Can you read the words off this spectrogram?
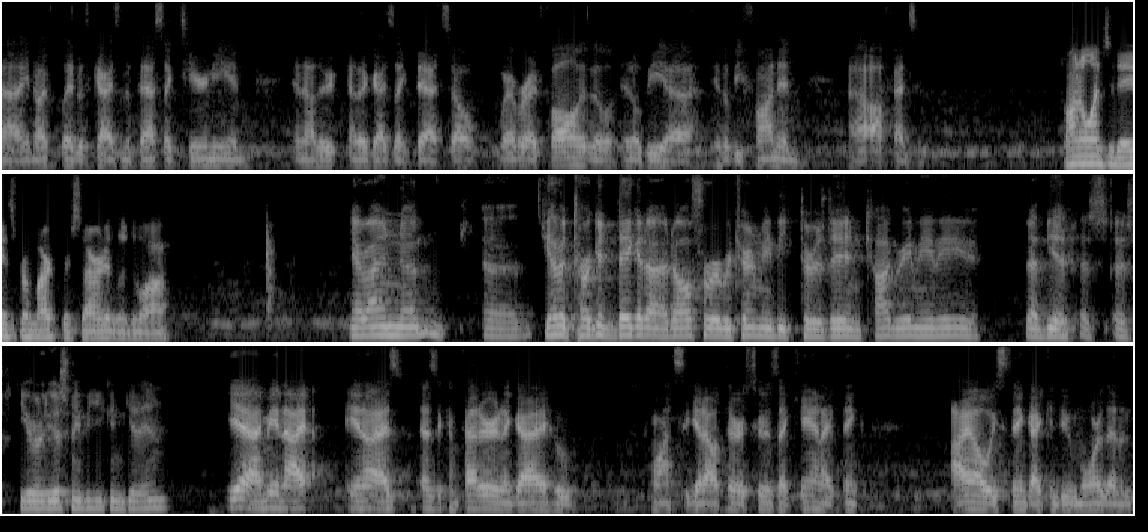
uh, you know I've played with guys in the past like Tierney and and other other guys like that. So wherever I fall, it'll it'll be uh, it'll be fun and uh, offensive. Final one today is from Mark Brassard at Le Droit. Yeah, Ryan, um, uh, do you have a target date at, at all for a return? Maybe Thursday in Calgary, maybe? that'd be a, a, a, the earliest maybe you can get in? Yeah, I mean, I you know, as as a competitor and a guy who wants to get out there as soon as I can, I think I always think I can do more than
